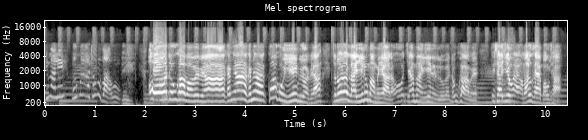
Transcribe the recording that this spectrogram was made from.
ဒီမှာလေးမုံမဟာတော့မပါဘူးအေးအော်ဒုက္ခပါပဲဗျာခမရခမရကိုယ့်ကိုရေးပြီးတော့ဗျာကျွန်တော်တော့လာရေးလို့မှမရတာဩကျမ်းမှန်ရေးနေတယ်လို့ပဲဒုက္ခပဲတေချာကြည့်အောင်အမတို့ဆိုင်ကဘောင်းချာဟုတ်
